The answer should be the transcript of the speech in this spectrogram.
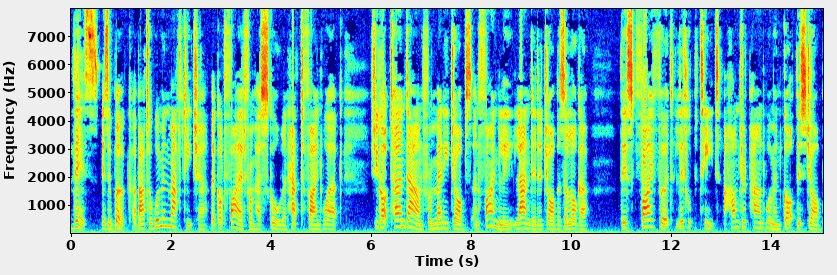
This is a book about a woman math teacher that got fired from her school and had to find work. She got turned down from many jobs and finally landed a job as a logger. This five foot, little petite, a hundred pound woman got this job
